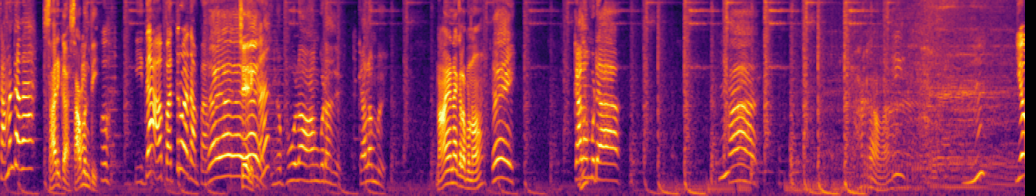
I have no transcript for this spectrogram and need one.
சமந்தாவா? சாரிக்கா சாமந்தி. இதா பத்து ரூபா தான்ப்பா. சரி. இங்க பூலாம் வாங்கக்கூடாது. கிளம்பு. நான் என்ன கிளம்பணும்? ஏய் கிளம்புடா. ஆ. யோ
